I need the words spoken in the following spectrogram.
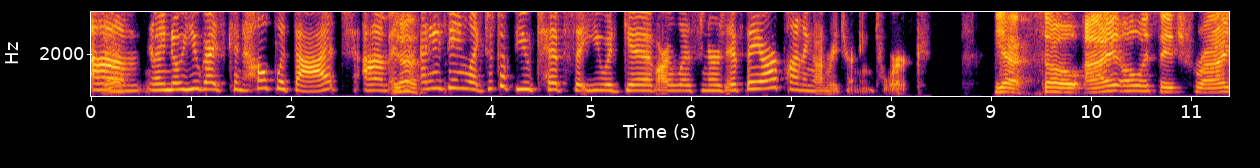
Yeah. um and i know you guys can help with that um is Yes. there anything like just a few tips that you would give our listeners if they are planning on returning to work Yes. So I always say try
